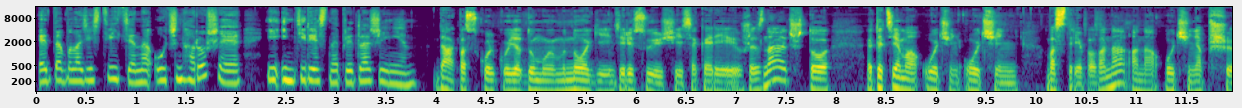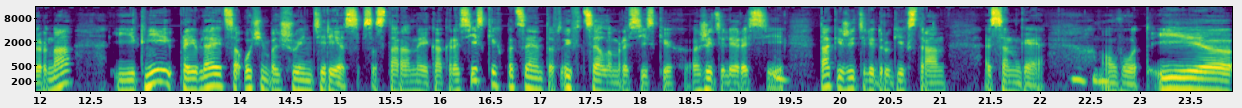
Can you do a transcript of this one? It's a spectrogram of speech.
Это было действительно очень хорошее и интересное предложение. Да, поскольку, я думаю, многие интересующиеся Кореей уже знают, что эта тема очень-очень востребована, она очень обширна, и к ней проявляется очень большой интерес со стороны как российских пациентов и в целом российских жителей России, так и жителей других стран СНГ. Mm-hmm. Вот. И э,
